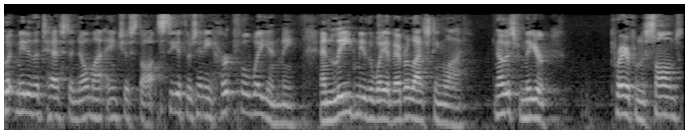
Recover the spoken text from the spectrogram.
Put me to the test and know my anxious thoughts. See if there's any hurtful way in me and lead me the way of everlasting life. Now this familiar prayer from the Psalms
